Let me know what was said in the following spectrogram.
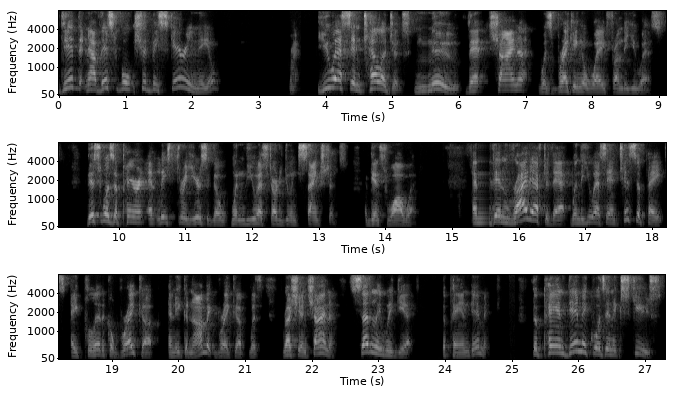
did that. Now, this will, should be scary, Neil, Right. US intelligence knew that China was breaking away from the US. This was apparent at least three years ago when the US started doing sanctions against Huawei. And then, right after that, when the US anticipates a political breakup, an economic breakup with Russia and China, suddenly we get the pandemic. The pandemic was an excuse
